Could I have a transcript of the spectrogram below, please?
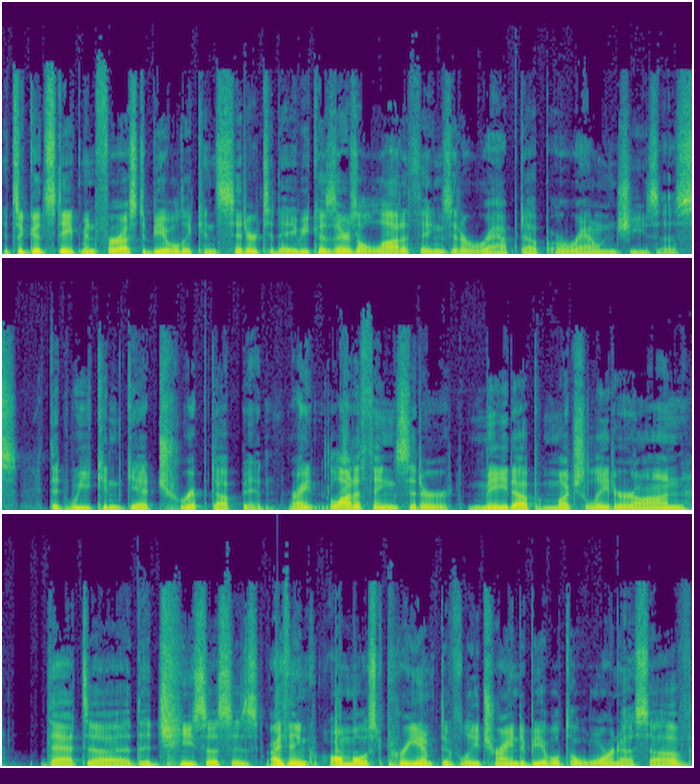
It's a good statement for us to be able to consider today because there's a lot of things that are wrapped up around Jesus that we can get tripped up in, right? A lot of things that are made up much later on that uh, that Jesus is, I think, almost preemptively trying to be able to warn us of,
